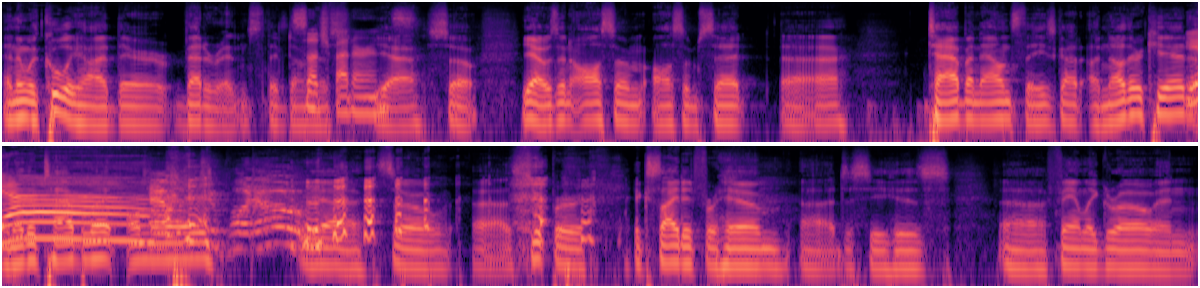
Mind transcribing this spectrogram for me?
And then with Kooley High, they're veterans. They've done Such this. veterans. Yeah. So yeah, it was an awesome, awesome set. Uh, Tab announced that he's got another kid, another tablet on the way. Tablet 2.0. yeah, so uh, super excited for him uh, to see his uh, family grow and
